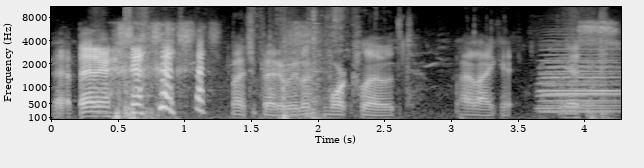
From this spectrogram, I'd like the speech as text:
That better? Much better. We look more clothed. I like it. yes.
